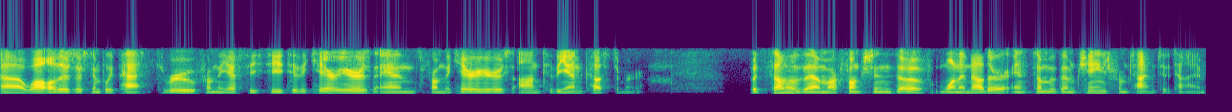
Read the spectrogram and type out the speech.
uh, while others are simply passed through from the FCC to the carriers and from the carriers on to the end customer. But some of them are functions of one another, and some of them change from time to time.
